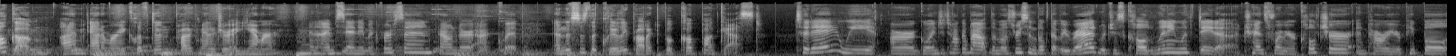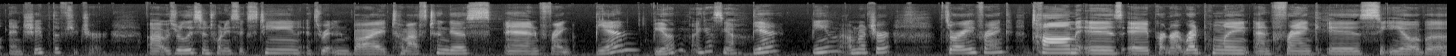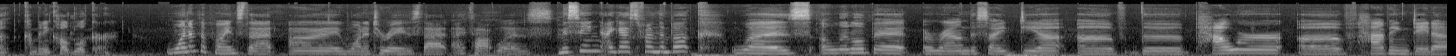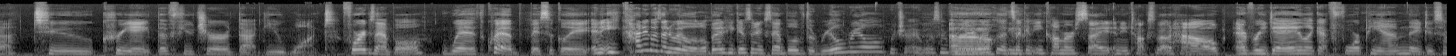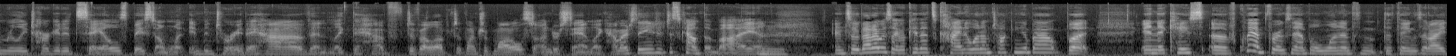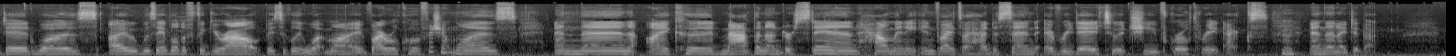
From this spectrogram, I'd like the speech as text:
Welcome. I'm Anna Marie Clifton, product manager at Yammer, And I'm Sandi MacPherson, founder at Quibb. and this is the Clearly Product Book Club podcast. Today, we are going to talk about the most recent book that we read, which is called Winning with Data Transform Your Culture, Empower Your People, and Shape the Future. Uh, it was released in 2016. It's written by Tomasz Tunguz and Frank Bien. Bien, I guess, yeah. Bien? Bien? I'm not sure. Sorry, Frank. Tom is a partner at Redpoint, and Frank is CEO of a company called Looker. One of the points that I wanted to raise that I thought was missing, I guess, from the book was a little bit around this idea of the power of having data to create the future that you want. For example, with Quibb, basically, and he kind of goes into it a little bit. He gives an example of the RealReal, which I wasn't familiar Oh, with, but it's yeah. like hmm. an e-commerce site, and he talks about how every day, like at 4 p.m., they do some really targeted sales based on what inventory they have, and like they have developed a bunch of models to understand like how much they need to discount them by, and mm. and so that I was like, okay, that's kind of what I'm talking about, but. In the case of Quibb, for example, one of the the things that I did was I was able to figure out basically what my viral coefficient was, and then I could map and understand how many invites I had to send every day to achieve growth rate X. Hmm. And then I did that.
